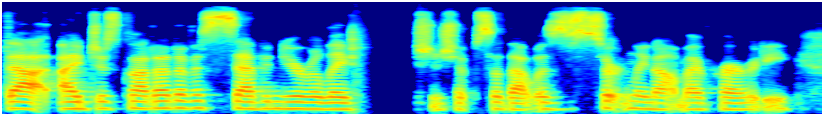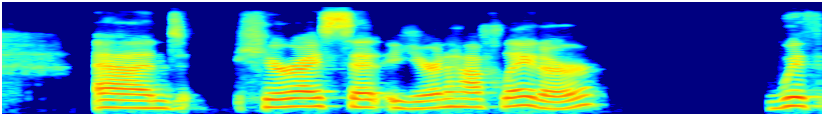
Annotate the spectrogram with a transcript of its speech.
that I just got out of a seven year relationship. So that was certainly not my priority. And here I sit a year and a half later with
